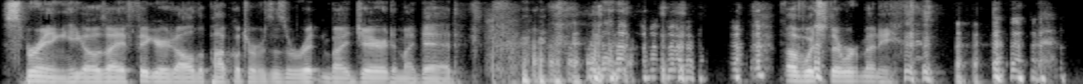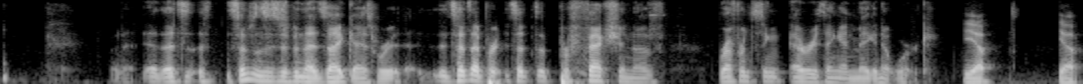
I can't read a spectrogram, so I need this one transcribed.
spring, he goes, "I figured all the pop culture references were written by Jared and my dad, of which there were many." That's Simpsons has just been that zeitgeist where it's at that per, it's at the perfection of referencing everything and making it work. Yep. Yep.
